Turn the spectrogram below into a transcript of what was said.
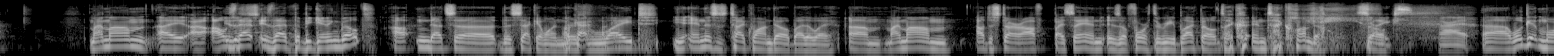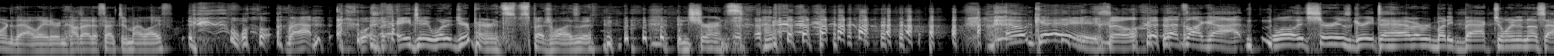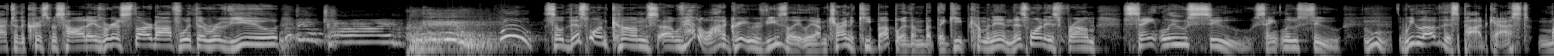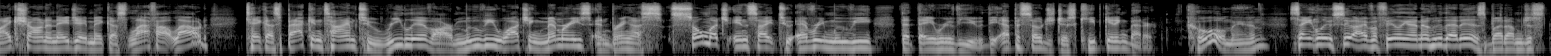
My mom, I, I I'll Is just, that is that the beginning belt? uh, that's uh the second one. There's Okay, okay. white, yeah, and this is Taekwondo, by the way. Um, my mom, I'll just start off by saying, is a fourth degree black belt in, taek- in Taekwondo. So Yikes. All right. uh, we'll get more into that later and how that affected my life. Rad. What- AJ, what did your parents specialize in? Insurance. Okay. so that's all I got. Well, it sure is great to have everybody back joining us after the Christmas holidays. We're going to start off with a review. Woo! So this one comes. Uh, we've had a lot of great reviews lately. I'm trying to keep up with them, but they keep coming in. This one is from St. Lou Sue. St. Lou Sue. We love this podcast. Mike, Sean, and AJ make us laugh out loud, take us back in time to relive our movie watching memories, and bring us so much insight to every movie that they review. The episodes just keep getting better. Cool, man. St. Lucie. I have a feeling I know who that is, but I'm just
